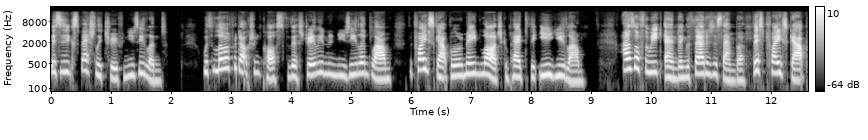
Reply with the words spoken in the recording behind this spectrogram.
This is especially true for New Zealand. With lower production costs for the Australian and New Zealand lamb, the price gap will remain large compared to the EU lamb. As of the week ending the 3rd of December, this price gap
